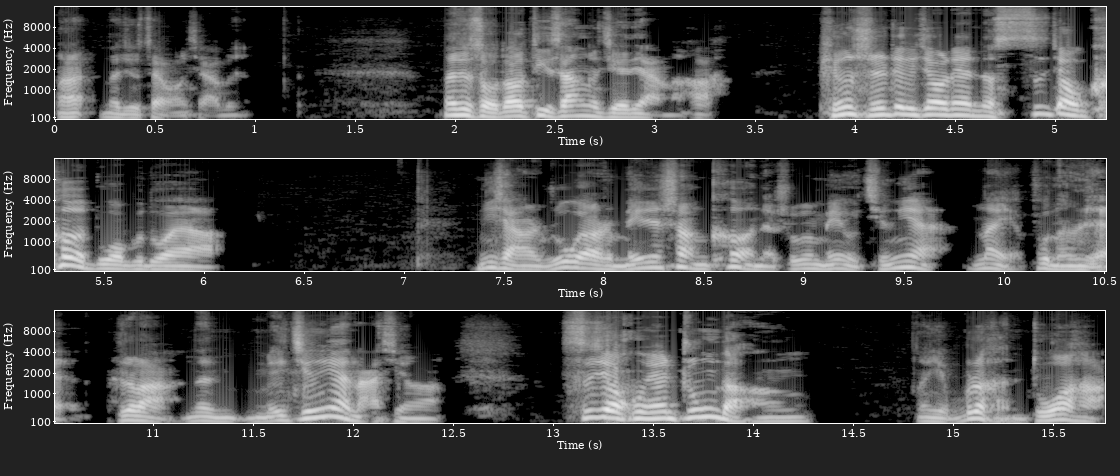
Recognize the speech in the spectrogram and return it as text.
哎，那就再往下问，那就走到第三个节点了哈。平时这个教练的私教课多不多呀？你想，如果要是没人上课，那说明没有经验，那也不能忍，是吧？那没经验哪行啊？私教会员中等，那也不是很多哈。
